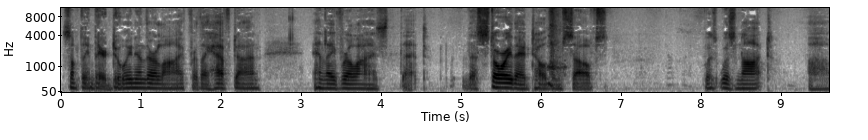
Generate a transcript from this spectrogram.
something they're doing in their life or they have done, and they've realized that the story they had told themselves was, was not uh,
